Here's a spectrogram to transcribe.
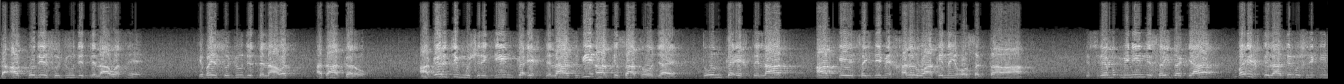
تعقد سجود تلاوت ہے کہ بھائی سجود تلاوت ادا کرو۔ اگرچہ مشرقین کا اختلاط بھی آپ کے ساتھ ہو جائے تو ان کا اختلاط آپ کے سجدے میں خلل واقع نہیں ہو سکتا۔ اس لیے مؤمنین نے سجدہ کیا؟ بے اختلاط مشرقین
